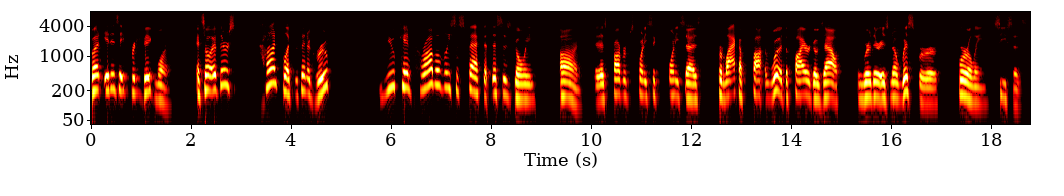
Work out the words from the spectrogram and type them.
but it is a pretty big one. And so if there's conflict within a group, you can probably suspect that this is going on. As Proverbs 26:20 says, "For lack of wood, the fire goes out, and where there is no whisperer, quarreling ceases."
